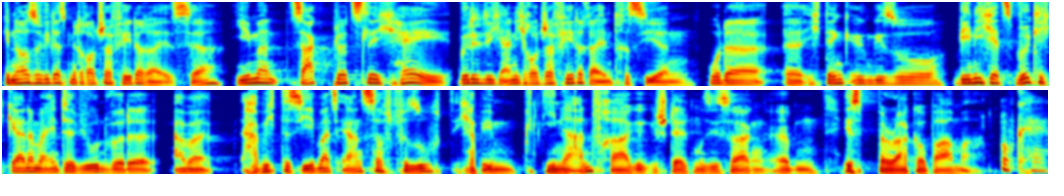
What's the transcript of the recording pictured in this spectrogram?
genauso wie das mit Roger Federer ist, ja. Jemand sagt plötzlich, hey, würde dich eigentlich Roger Federer interessieren? Oder äh, ich denke irgendwie so, wen ich jetzt wirklich gerne mal interviewen würde, aber habe ich das jemals ernsthaft versucht? Ich habe ihm nie eine Anfrage gestellt, muss ich sagen. Ähm, ist Barack Obama. Okay.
